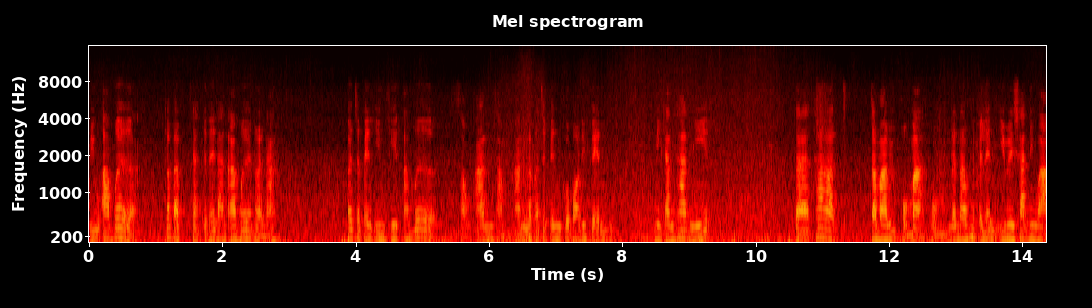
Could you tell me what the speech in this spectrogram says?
วิวอาร์เมอร์ก็แบบอยากจะได้ดันอาร์เมอร์หน่อยนะ ก็จะเป็นอินคิดอาร์เมอร์สองอันสามอัน แล้วก็จะเป็น global defense มีการท่านี้ แต่ถ้า จะมาวิวผมอะ่ะ ผมแนะนำให้ไปเล่น evasion ดีกว่า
